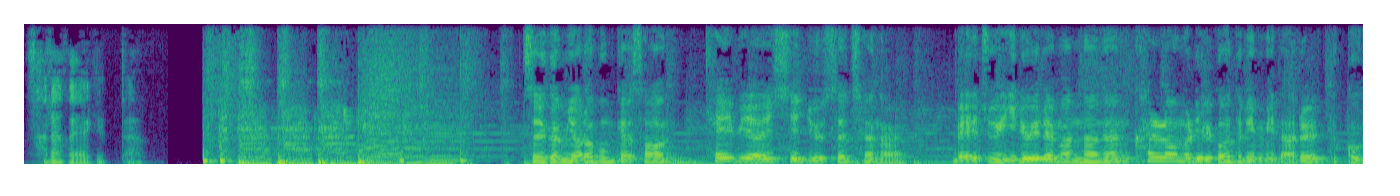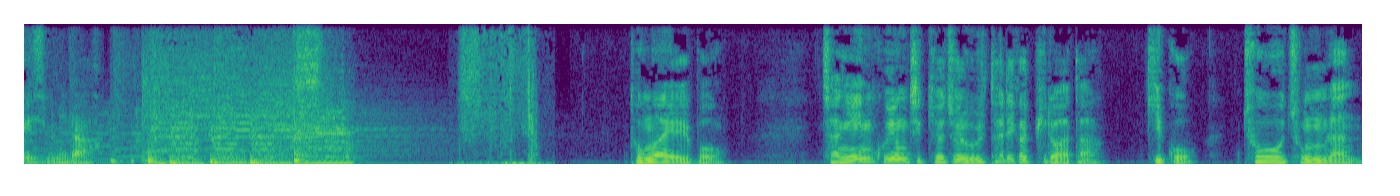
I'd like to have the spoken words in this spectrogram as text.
살아가야겠다. 지금 여러분께선 KBIC 뉴스 채널 매주 일요일에 만나는 칼럼을 읽어드립니다를 듣고 계십니다. 동아일보 장애인 고용 지켜줄 울타리가 필요하다. 기고 조종란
